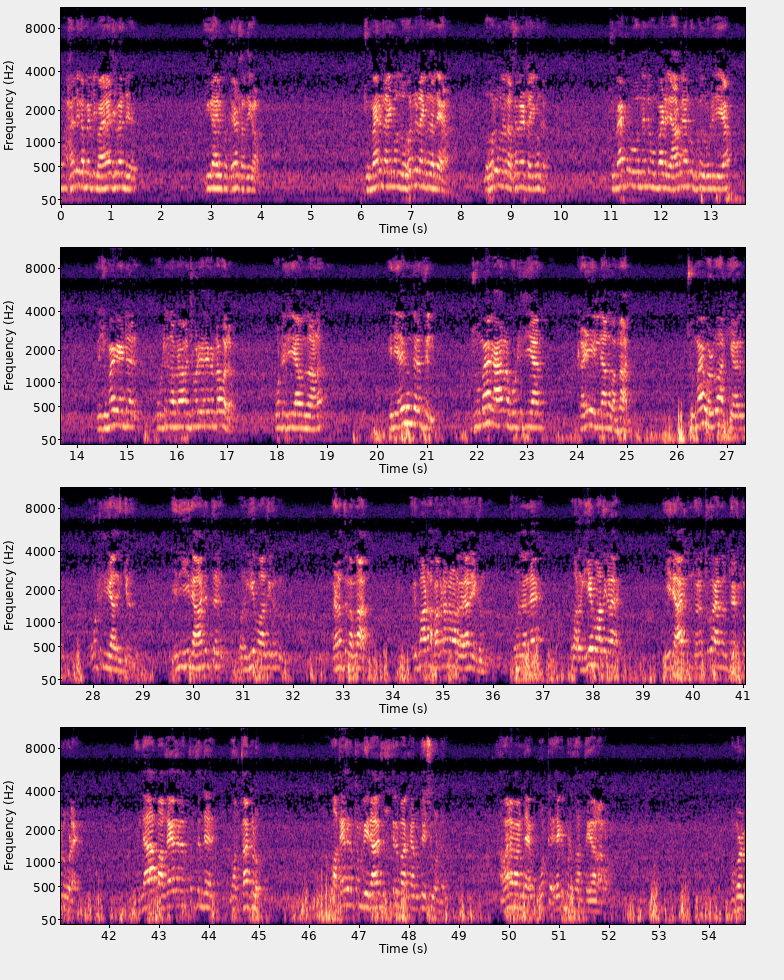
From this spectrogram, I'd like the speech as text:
മഹല്ല് കമ്മിറ്റി മാനേജ്മെന്റ് ഈ കാര്യം പ്രത്യേകം ശ്രദ്ധിക്കണം. ജുമേന്റെ ടൈം ലുഹറിന്റെ ടൈം തന്നെയാണ്. ലുഹർ മുതൽ അസറിന്റെ ടൈമുണ്ട്. ജുമാക്ക് പോകുന്നതിന് മുമ്പായിട്ട് രാവിലെ നമുക്ക് റൂട്ട് ചെയ്യാം. ജുമ കഴിഞ്ഞിട്ട് റൂട്ടിന് സമയം അഞ്ചു മണി വരെ ഉണ്ടാവുമല്ലോ. വോട്ട് ചെയ്യാവുന്നതാണ് ഇനി ഏതെങ്കിലും തരത്തിൽ ചുമ കാരണം വോട്ട് ചെയ്യാൻ കഴിയില്ല എന്ന് വന്നാൽ ചുമ ഒഴിവാക്കിയാലും വോട്ട് ചെയ്യാതിരിക്കരുത് ഇനി ഈ രാജ്യത്ത് വർഗീയവാദികൾ ഭരണത്തിൽ വന്നാൽ ഒരുപാട് അപകടങ്ങളാണ് വരാനിരിക്കുന്നത്. അതുകൊണ്ട് തന്നെ വർഗീയവാദികളെ ഈ രാജ്യത്ത് തുരത്തുക എന്ന ഉദ്ദേശത്തോടുകൂടെ എല്ലാ മതേതരത്വത്തിന്റെ വക്താക്കളും മതേതരത്വം ഈ രാജ്യത്ത് സ്ഥിരമാക്കാൻ ഉദ്ദേശിച്ചുകൊണ്ട് അവനവന്റെ വോട്ട് രേഖപ്പെടുത്താൻ തയ്യാറാവണം നമ്മൾ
